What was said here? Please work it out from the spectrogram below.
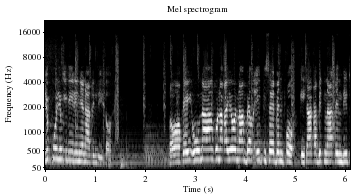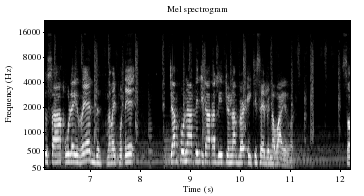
Yun po yung ililinya natin dito. So, okay, unahan ko na kayo, number 87 po. Ikakabit natin dito sa kulay red na may puti. Diyan po natin ikakabit yung number 87 na wire. So,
